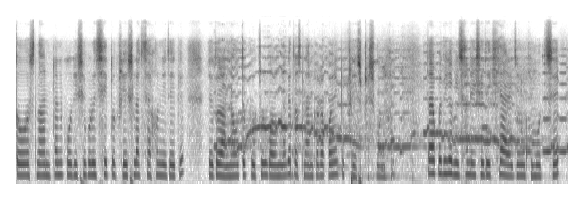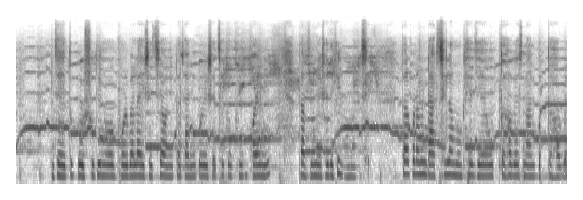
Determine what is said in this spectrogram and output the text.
তো স্নান টান করে এসে পড়েছি, একটু ফ্রেশ লাগছে এখন নিজেকে। যেহেতু রান্না করতে প্রচুর গরম লাগে, তো স্নান করার পরে একটু ফ্রেশ ফ্রেশ মনে হয়। তারপর দিকে বিছানে এসে দেখি আরেকজন ঘুমোচ্ছে। যেহেতু পরশু দিন ও ভোরবেলা এসেছে, অনেকটা জার্নি করে এসেছে, তো ঘুম হয়নি। তার জন্য এসে দেখি ঘুমাচ্ছে। তারপর আমি ডাকছিলাম মুখে যে, উঠতে হবে, স্নান করতে হবে।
